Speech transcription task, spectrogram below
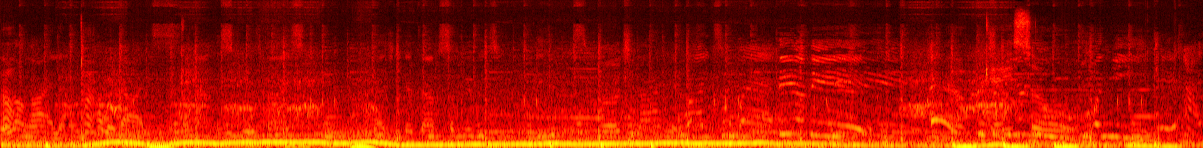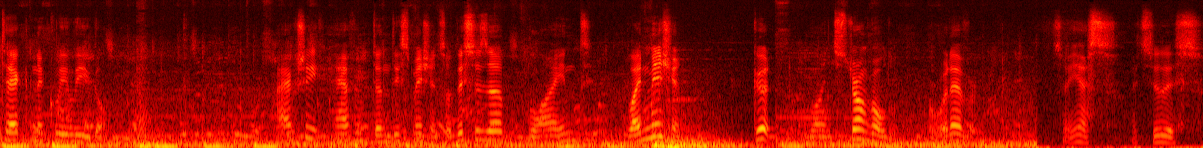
Oh. Okay, so technically legal. Actually haven't done this mission, so this is a blind blind mission. Good. Blind stronghold or whatever. So yes, let's do this.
